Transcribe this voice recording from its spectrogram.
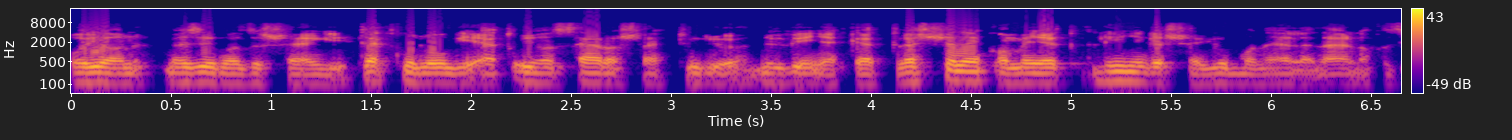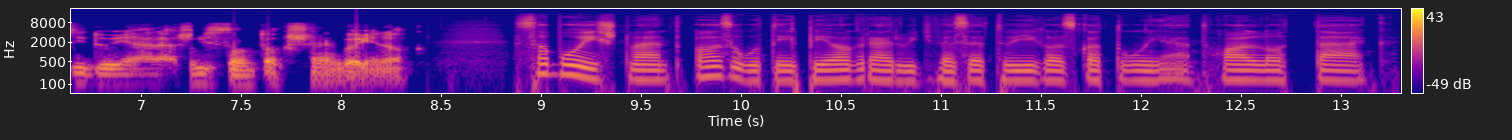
olyan mezőgazdasági technológiát, olyan szárazságtűrő növényeket vessenek, amelyek lényegesen jobban ellenállnak az időjárás viszontagságainak. Szabó Istvánt, az OTP agrárügyvezető igazgatóját hallották.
